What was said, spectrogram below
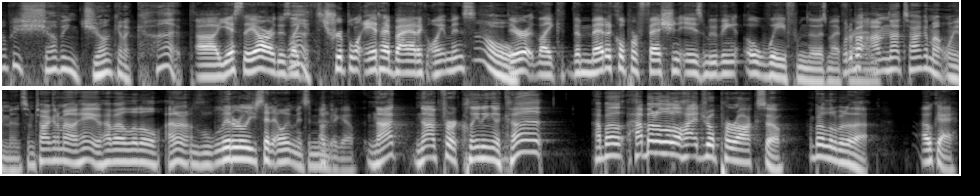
Nobody's shoving junk in a cut. Uh, yes, they are. There's like What? triple antibiotic ointments. No. They're like the medical profession is moving away from those, my What friend. about? I'm not talking about ointments. I'm talking about hey, how about a little? I don't know. literally said ointments a minute ago. Not not for cleaning a cut. How about how about a little hydroperoxo? How about a little bit of that? Okay,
